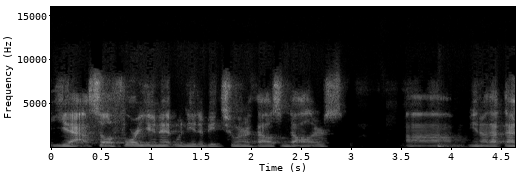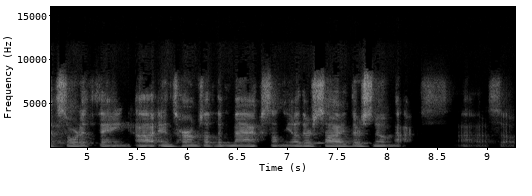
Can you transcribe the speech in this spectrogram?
yeah, so a four unit would need to be two hundred thousand dollars. Um, you know that that sort of thing. Uh, in terms of the max, on the other side, there's no max. Uh, so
